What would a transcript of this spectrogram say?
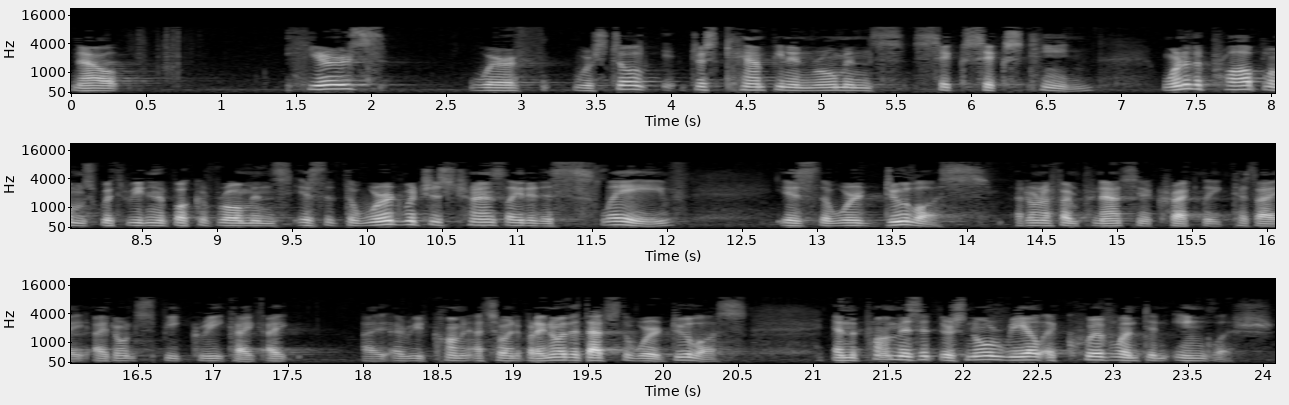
Now, here's where we're still just camping in Romans 6:16. One of the problems with reading the book of Romans is that the word which is translated as slave is the word doulos. I don't know if I'm pronouncing it correctly because I, I don't speak Greek. I, I, I read common, but I know that that's the word doulos. And the problem is that there's no real equivalent in English.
